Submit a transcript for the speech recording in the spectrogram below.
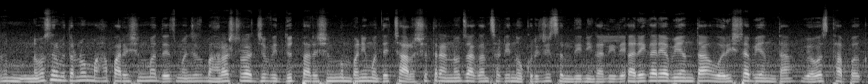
नमस्कार मित्रांनो महापारेषणमध्येच म्हणजेच महाराष्ट्र राज्य विद्युत पारेषण कंपनीमध्ये चारशे त्र्याण्णव जागांसाठी नोकरीची संधी निघालेली आहे. कार्यकारी अभियंता वरिष्ठ अभियंता व्यवस्थापक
